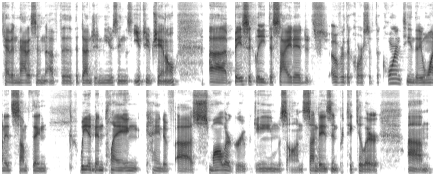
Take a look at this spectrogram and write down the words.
Kevin Madison of the, the Dungeon Musings YouTube channel, uh, basically decided over the course of the quarantine that he wanted something. We had been playing kind of uh, smaller group games on Sundays in particular. Um,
